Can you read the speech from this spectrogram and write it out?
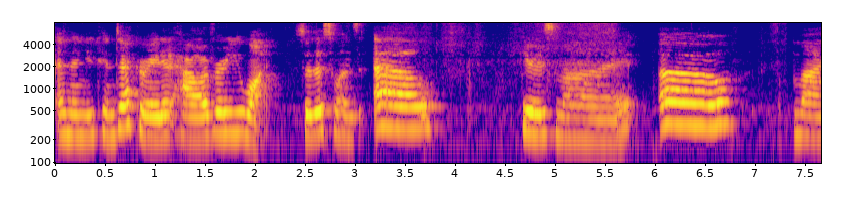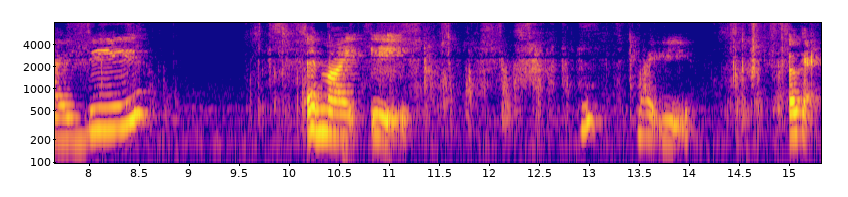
and then you can decorate it however you want. So this one's L. Here's my O, my V, and my E. My E. Okay,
